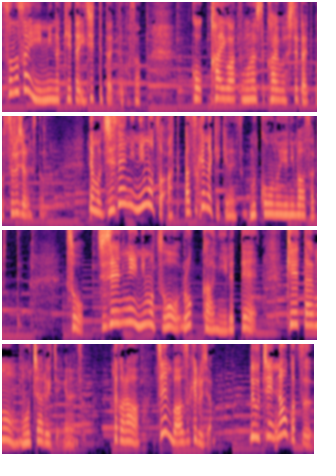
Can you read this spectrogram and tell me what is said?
その際にみんな携帯いじってたりとかさこう会話友達と会話してたりとかするじゃないですか。でも事前に荷物を預けなきゃいけないんですよ。向こうのユニバーサルって。そう。事前に荷物をロッカーに入れて携帯も持ち歩いちゃいけないんですよ。だから全部預けるじゃん。でうちなおかつ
